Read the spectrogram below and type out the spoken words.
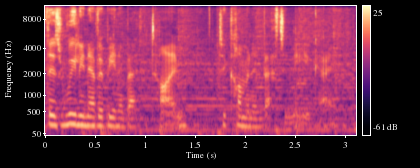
There's really never been a better time to come and invest in the UK.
